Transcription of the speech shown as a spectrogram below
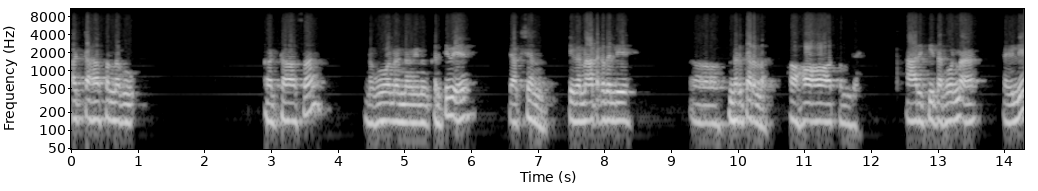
ಅಟ್ಟಹಾಸ ನಗು ಅಟ್ಟಹಾಸ ನಗುವನ್ನು ನಾವೇನು ಕರಿತೀವಿ? ಆಕ್ಷನ್ ಈಗ ನಾಟಕದಲ್ಲಿ ನಗ್ತಾರಲ್ಲ ಹಾ ಹಾ ಆ ರೀತಿ ನಗುವನ್ನ ಇಲ್ಲಿ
